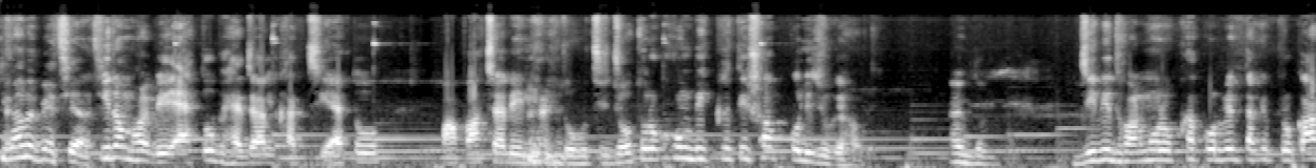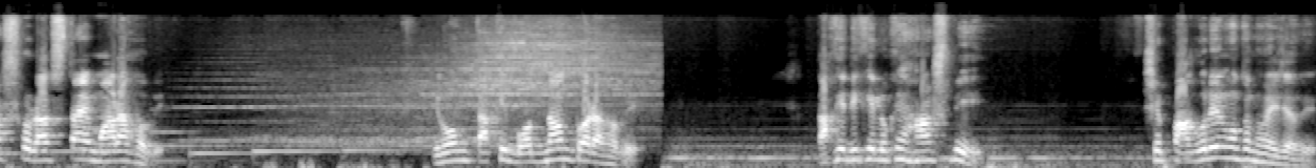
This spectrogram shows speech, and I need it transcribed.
কীভাবে বেঁচে আছি? কিরম ভাবে এত ভেজাল খাচ্ছি এত পাপাচারে লিপ্ত হচ্ছি যত রকম বিকৃতি সব কলিযুগে হবে। একদম। যিনি ধর্ম রক্ষা করবেন তাকে প্রকাশ্য রাস্তায় মারা হবে এবং তাকে বদনাম করা হবে। তাকে দেখে লোকে হাসবে। সে পাগলের মতন হয়ে যাবে।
